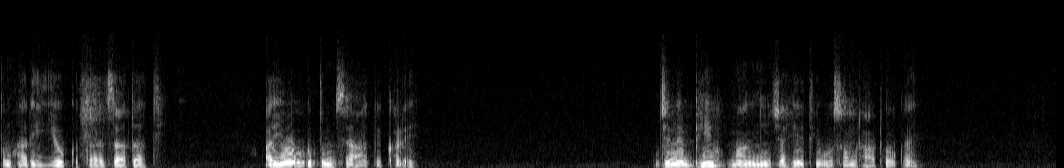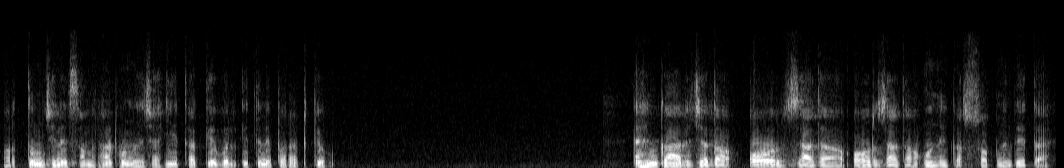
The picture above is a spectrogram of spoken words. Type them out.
तुम्हारी योग्यता ज़्यादा थी। अयोग्य तुमसे आके खड़े जिन्हें भीख मांगनी चाहिए थी, वो सम्राट हो गए। और तुम जिन्हें सम्राट होना चाहिए था, केवल इतने पर अटके हो। अहंकार ज़्यादा और ज़्यादा और ज़्यादा होने का स्वप्न देता है।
